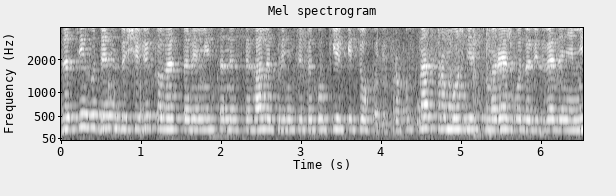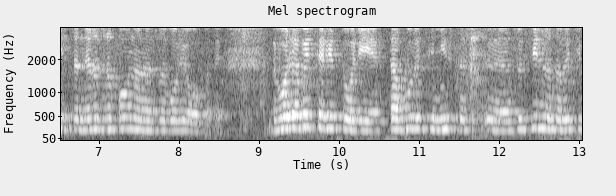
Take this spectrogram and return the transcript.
За ці години дощові колектори міста не встигали прийняти таку кількість опадів. Пропускна спроможність мереж водовідведення міста не розрахована на зливові опади. Дворові території та вулиці міста е, суцільно залиті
